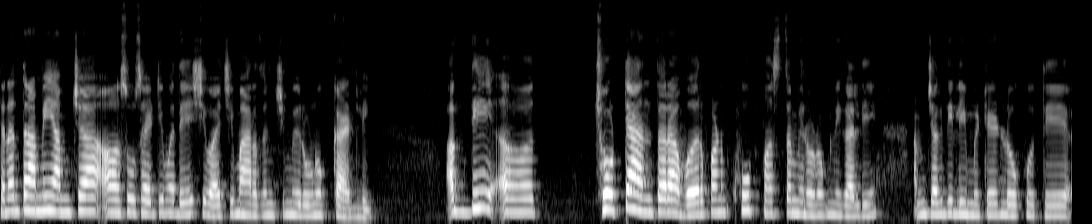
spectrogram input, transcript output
त्यानंतर आम्ही आमच्या सोसायटीमध्ये शिवाजी महाराजांची मिरवणूक काढली. अगदी छोट्या अंतरावर पण खूप मस्त मिरवणूक निघाली. आमच्या अगदी लिमिटेड लोक होते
